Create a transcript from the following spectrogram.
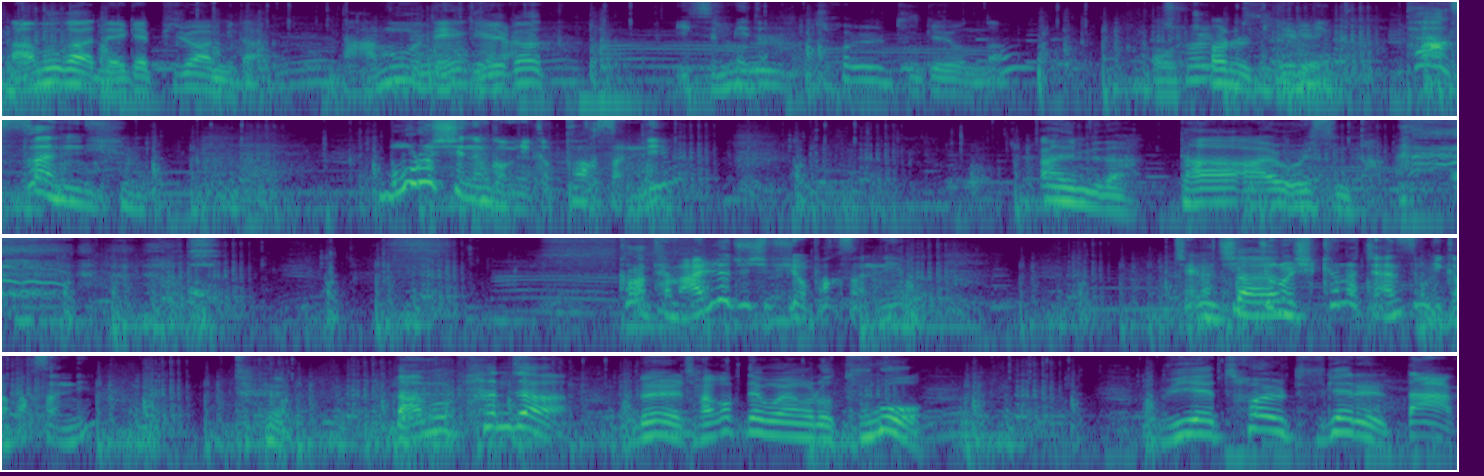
나무가 4개 필요합니다 나무 네개 얘가 있습니다 철두 개였나? 어, 철 철을 두두 개. 개입니까? 박사님 모르시는 겁니까 박사님? 아닙니다 다 알고 있습니다 그렇다면 알려주십시오 박사님. 제가 일단- 집중을 시켜놨지 않습니까 박사님? 나무 판자를 작업대 모양으로 두고 위에 철 두 개를 딱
